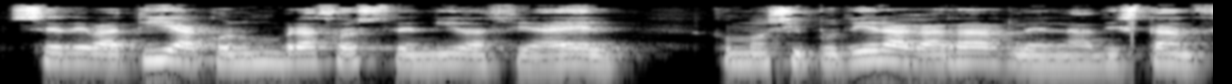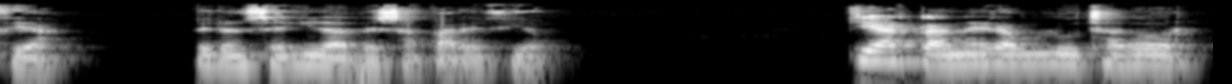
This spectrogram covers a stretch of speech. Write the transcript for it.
se debatía con un brazo extendido hacia él, como si pudiera agarrarle en la distancia, pero enseguida desapareció. Kjartan era un luchador.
